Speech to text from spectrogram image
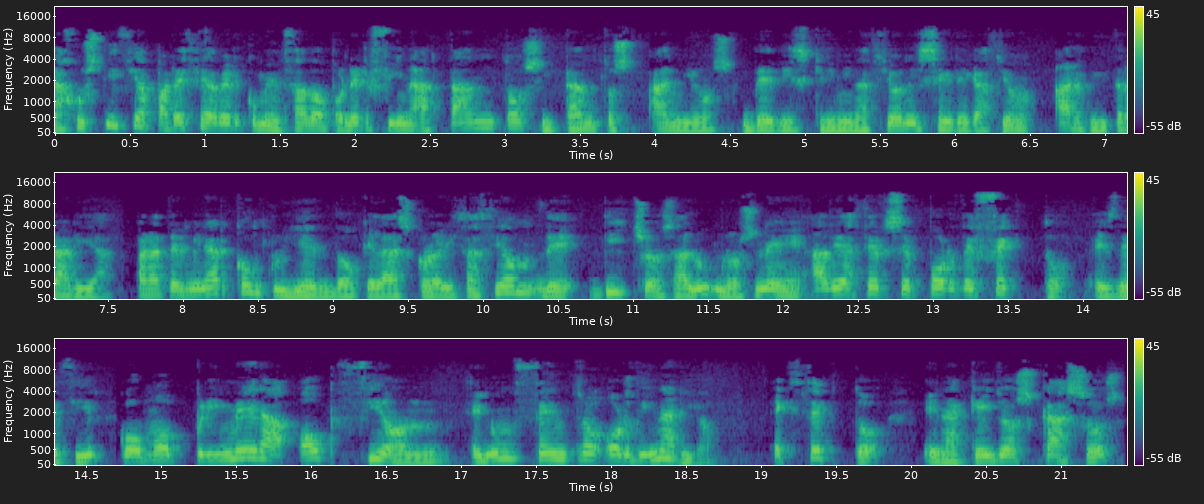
La justicia parece haber comenzado a poner fin a tantos y tantos años de discriminación y segregación arbitraria, para terminar concluyendo que la escolarización de dichos alumnos NE ha de hacerse por defecto, es decir, como primera opción en un centro ordinario, excepto en aquellos casos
